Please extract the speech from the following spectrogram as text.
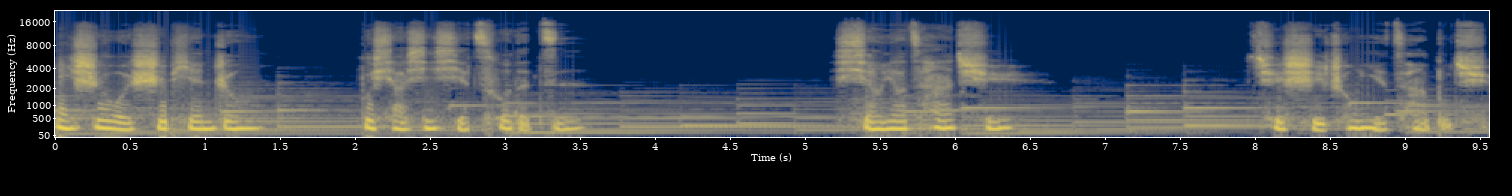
你是我诗篇中。不小心写错的字，想要擦去，却始终也擦不去。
